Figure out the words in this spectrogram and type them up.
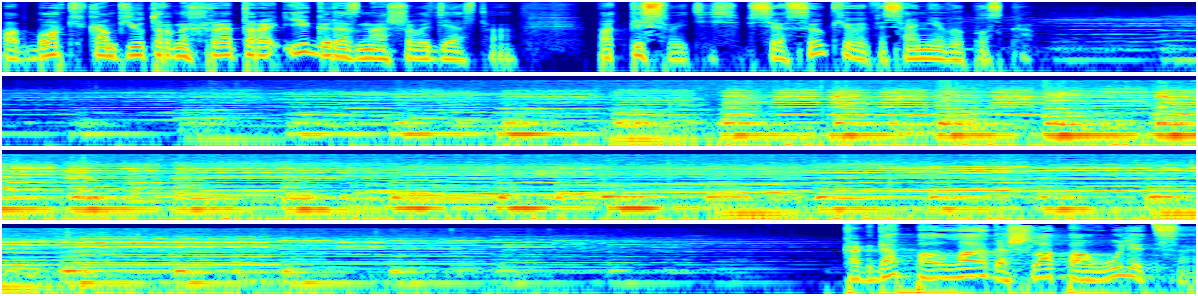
подборки компьютерных ретро-игр из нашего детства. Подписывайтесь. Все ссылки в описании выпуска. Когда Паллада шла по улице,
